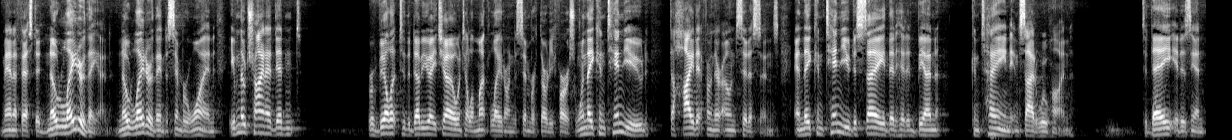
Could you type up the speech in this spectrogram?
manifested no later than, no later than December 1, even though China didn't reveal it to the WHO until a month later on December 31st, when they continued to hide it from their own citizens. And they continued to say that it had been contained inside Wuhan. Today, it is in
